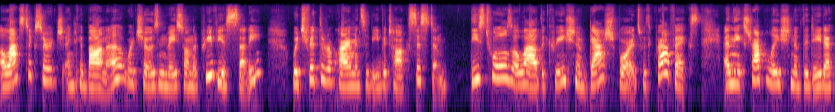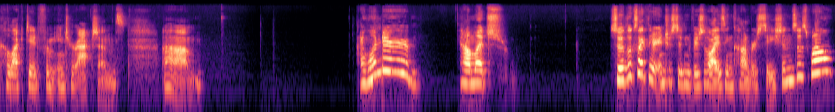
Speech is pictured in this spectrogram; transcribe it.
Elasticsearch and Kibana were chosen based on the previous study, which fit the requirements of EvaTalk's system. These tools allowed the creation of dashboards with graphics and the extrapolation of the data collected from interactions. Um, I wonder how much so it looks like they're interested in visualizing conversations as well.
